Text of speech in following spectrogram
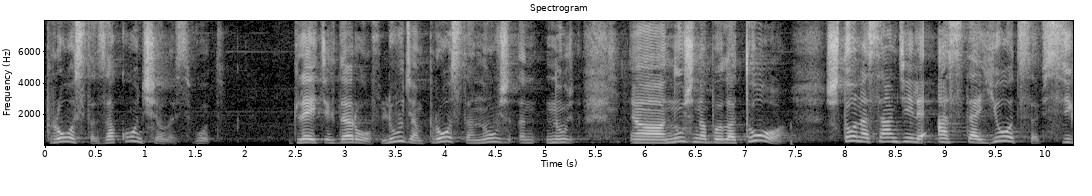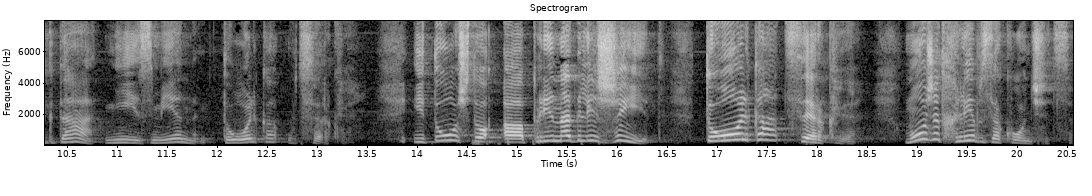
просто закончилось. Вот для этих даров. Людям просто нужно, а, нужно было то, что на самом деле остается всегда неизменным только у церкви. И то, что а, принадлежит только церкви. Может хлеб закончиться,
